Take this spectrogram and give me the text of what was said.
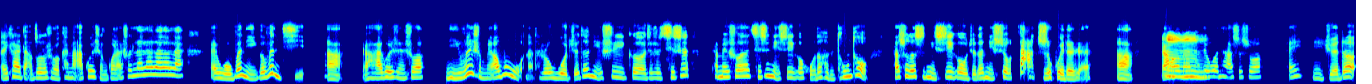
一开始打坐的时候，看到阿贵婶过来说来来来来来，哎，我问你一个问题啊，然后阿贵婶说你为什么要问我呢？他说我觉得你是一个就是其实他没说，其实你是一个活得很通透。他说的是你是一个，我觉得你是有大智慧的人啊。然后呢，他就问他是说，哎，你觉得，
